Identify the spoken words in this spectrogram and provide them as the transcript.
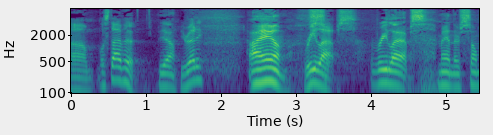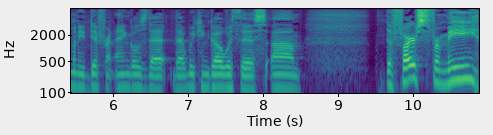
Um, let's dive in. Yeah, You ready? I am. Relapse. relapse man there's so many different angles that that we can go with this um the first for me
